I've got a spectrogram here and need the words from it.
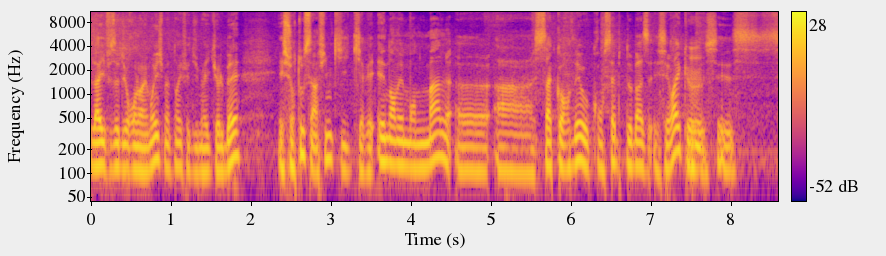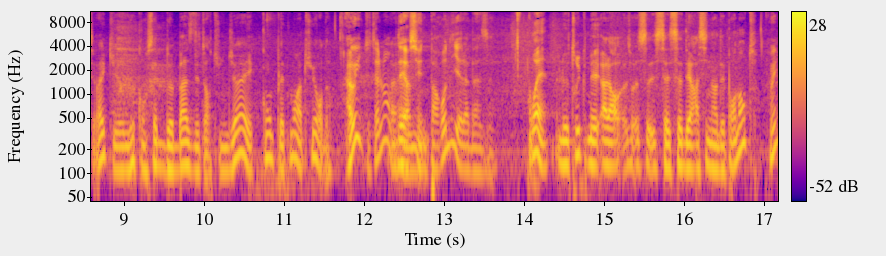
Là, il faisait du Roland Emmerich, maintenant il fait du Michael Bay. Et surtout, c'est un film qui, qui avait énormément de mal euh, à s'accorder au concept de base. Et c'est vrai que Mm. c'est vrai que le concept de base des Tortues Ninja est complètement absurde. Ah oui, totalement. Euh, D'ailleurs, c'est une parodie à la base. Ouais, le truc, mais alors, c'est- des racines indépendantes. Oui.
